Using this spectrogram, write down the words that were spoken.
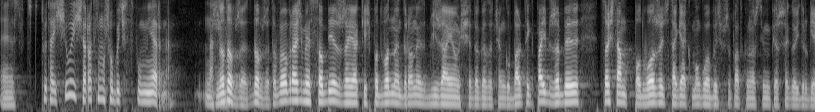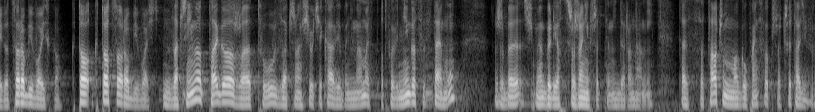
E, tutaj siły i środki muszą być współmierne. Naszym... No dobrze, dobrze. To wyobraźmy sobie, że jakieś podwodne drony zbliżają się do gazociągu Baltic Pipe, żeby coś tam podłożyć, tak jak mogło być w przypadku Nord Stream pierwszego i drugiego. Co robi wojsko? Kto, kto co robi właściwie? Zacznijmy od tego, że tu zaczyna się ciekawie, bo nie mamy odpowiedniego systemu, żebyśmy byli ostrzeżeni przed tymi dronami. To jest to, o czym mogą Państwo przeczytać w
